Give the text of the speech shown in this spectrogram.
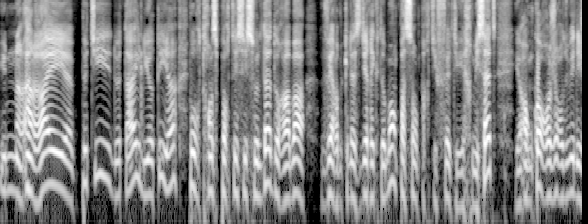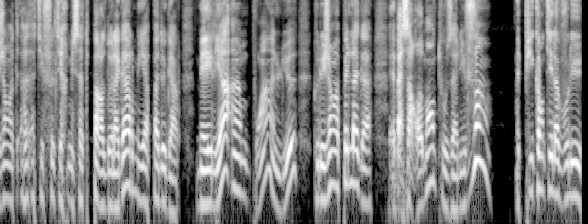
une, un rail petit de taille, Lyoté, hein, pour transporter ces soldats de Rabat vers Meknes directement, en passant par Tifelt et Irmiset. Et encore aujourd'hui, les gens à Tifelt et Irmiset parlent de la gare, mais il n'y a pas de gare. Mais il y a un point, un lieu que les gens appellent la gare. Et eh ben, ça remonte aux années 20. Et puis quand il a voulu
